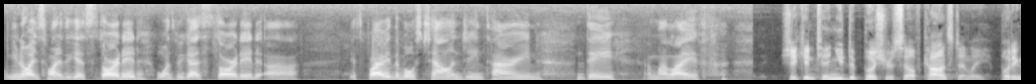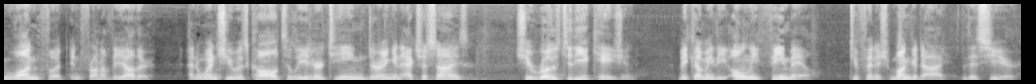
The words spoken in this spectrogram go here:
you know, I just wanted to get started. Once we got started, uh, it's probably the most challenging, tiring day of my life. She continued to push herself constantly, putting one foot in front of the other. And when she was called to lead her team during an exercise, she rose to the occasion, becoming the only female to finish Munger Thai this year.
